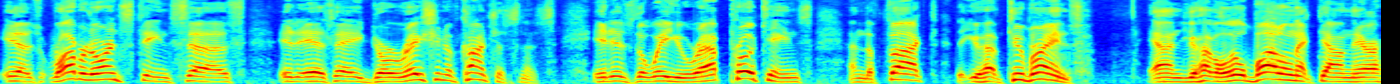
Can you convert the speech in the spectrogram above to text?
is Robert Ornstein says it is a duration of consciousness. It is the way you wrap proteins and the fact that you have two brains and you have a little bottleneck down there.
